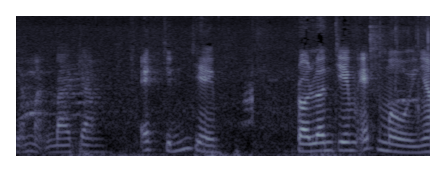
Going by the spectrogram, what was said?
giảm mạnh 300 S9 cho em. Rồi lên cho em S10 nha.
